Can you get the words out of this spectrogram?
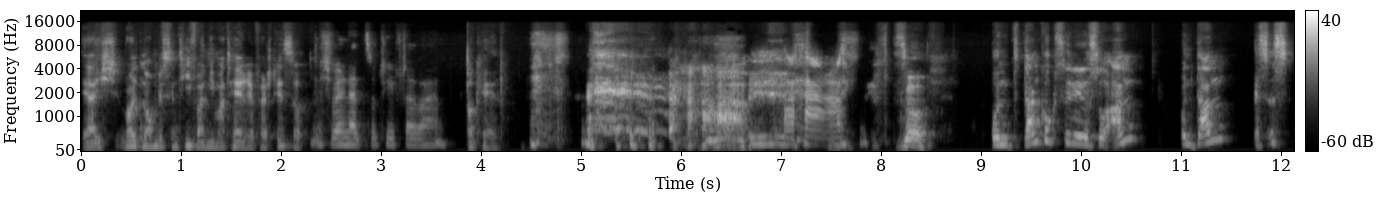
Ja, ich wollte noch ein bisschen tiefer in die Materie, verstehst du? Ich will nicht so tief da rein. Okay. so, und dann guckst du dir das so an und dann, es ist,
